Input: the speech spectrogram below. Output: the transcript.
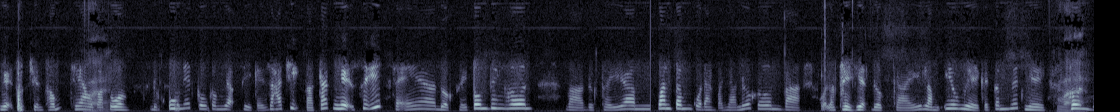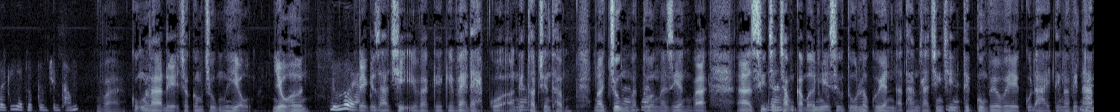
nghệ thuật truyền thống trèo và Vâng. tuồng được UNESCO công nhận thì cái giá trị và các nghệ sĩ sẽ được thấy tôn vinh hơn và được thấy um, quan tâm của đảng và nhà nước hơn và gọi là thể hiện được cái lòng yêu nghề cái tâm huyết nghề và hơn với cái nghệ thuật tuồng truyền thống và cũng là để cho công chúng hiểu nhiều hơn đúng rồi ạ về cái giá trị và cái cái vẻ đẹp của nghệ Vâng. thuật truyền thống nói chung Vâng, và vâng. tuồng nói riêng và à, xin trân Vâng. trọng cảm ơn nghệ sĩ ưu tú Lộc Huyền đã tham gia chương trình Dạ. Thức cùng VOV của Đài Tiếng nói Việt Nam.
